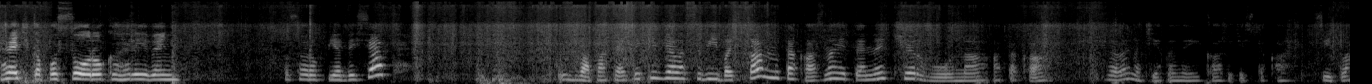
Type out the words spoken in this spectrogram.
Гречка по 40 гривень, по 40-50. Два пакетики взяла собі батькам. Ну така, знаєте, не червона, а така. Зелена, чи як на неї кажуть, ось така світла.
